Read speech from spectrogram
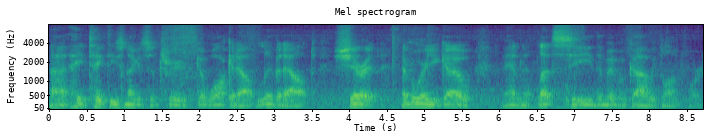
uh, hey, take these nuggets of truth, go walk it out, live it out, share it everywhere you go, and let's see the move of God we've longed for.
